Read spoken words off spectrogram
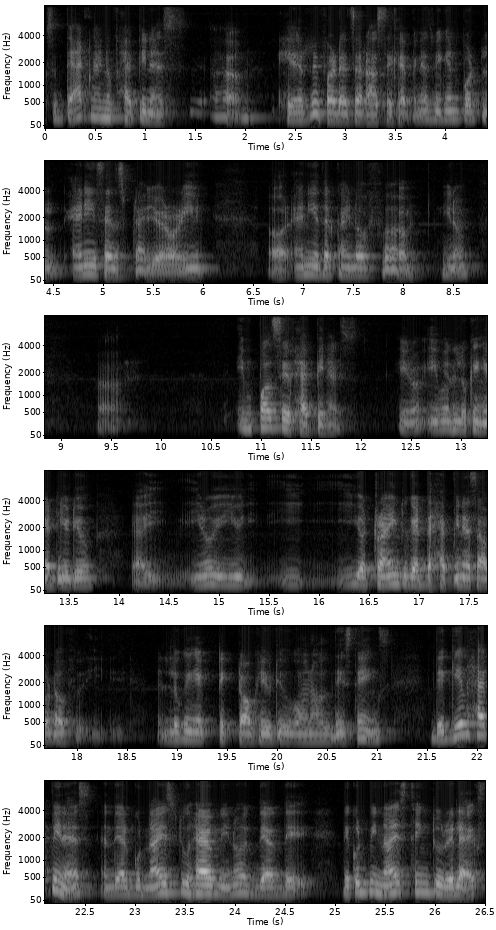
so that kind of happiness um, here referred as a rajasic happiness we can put any sense pleasure or even or any other kind of uh, you know uh, impulsive happiness. You know even looking at youtube uh, you know you you're trying to get the happiness out of looking at tiktok youtube on all these things they give happiness and they are good nice to have you know they are, they they could be nice thing to relax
